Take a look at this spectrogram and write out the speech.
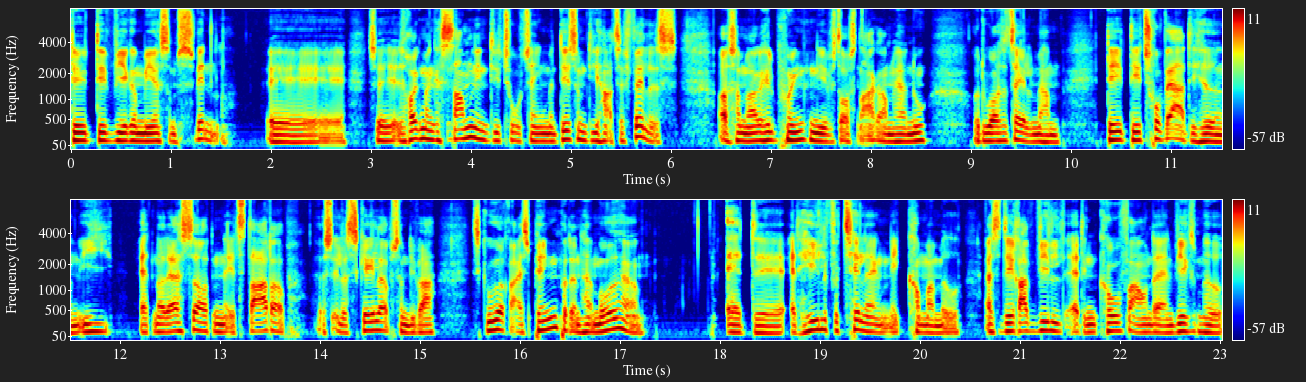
det, det virker mere som svindel. Øh, så jeg tror ikke, man kan sammenligne de to ting, men det, som de har til fælles, og som nok er hele pointen i, at vi står og snakker om her nu, og du også har talt med ham, det, det er troværdigheden i, at når det er sådan et startup, eller scale-up, som de var, skal ud og rejse penge på den her måde her, at, øh, at hele fortællingen ikke kommer med. Altså det er ret vildt, at en co-founder af en virksomhed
